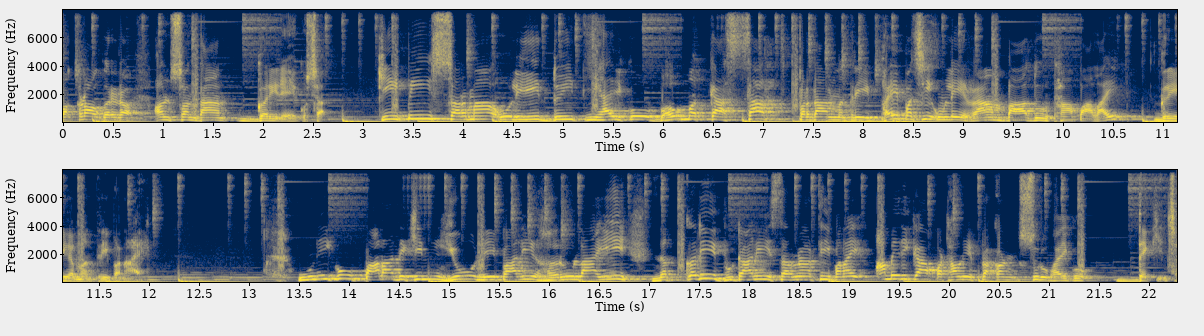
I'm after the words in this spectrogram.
पक्राउ गरेर अनुसन्धान गरिरहेको छ। केपी शर्मा ओली दुई तिहाईको बहुमतका साथ प्रधानमन्त्री भएपछि उनले रामबहादुर थापालाई गृहमन्त्री बनाए। उनीको पालादेखि यो नेपालीहरूलाई नक्कली भुटानी शरणार्थी बनाई अमेरिका पठाउने प्रकरण सुरु भएको देखिन्छ।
